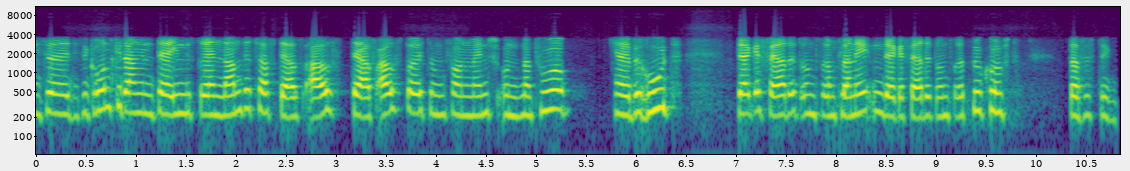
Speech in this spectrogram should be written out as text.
diese, diese Grundgedanken der industriellen Landwirtschaft, der, aus, der auf Ausbeutung von Mensch und Natur äh, beruht, der gefährdet unseren Planeten, der gefährdet unsere Zukunft das ist die,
